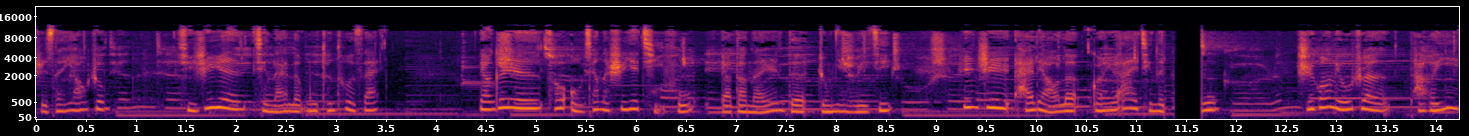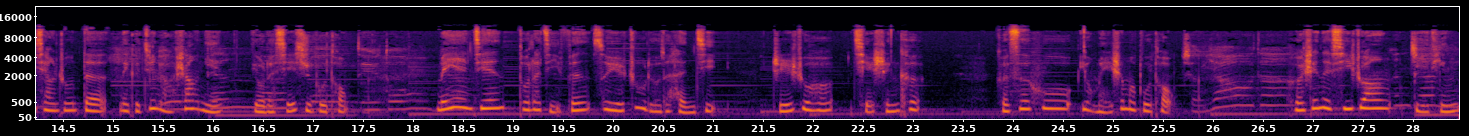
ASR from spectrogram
十三邀》中，许知远请来了木村拓哉，两个人从偶像的事业起伏聊到男人的中年危机，甚至还聊了关于爱情的物。时光流转，他和印象中的那个俊朗少年有了些许不同。眉眼间多了几分岁月驻留的痕迹，执着且深刻，可似乎又没什么不同。合身的西装，笔挺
